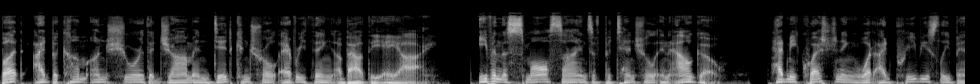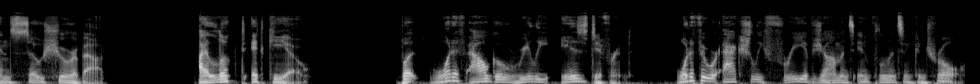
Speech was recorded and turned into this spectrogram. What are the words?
But I'd become unsure that Jamin did control everything about the AI. Even the small signs of potential in Algo had me questioning what I'd previously been so sure about. I looked at Kio. But what if Algo really is different? What if it were actually free of Jamin's influence and control?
